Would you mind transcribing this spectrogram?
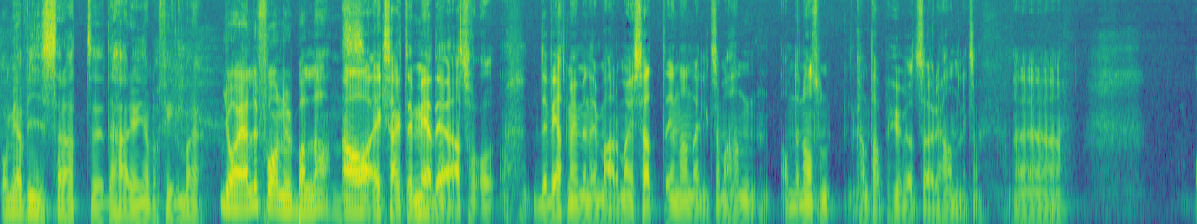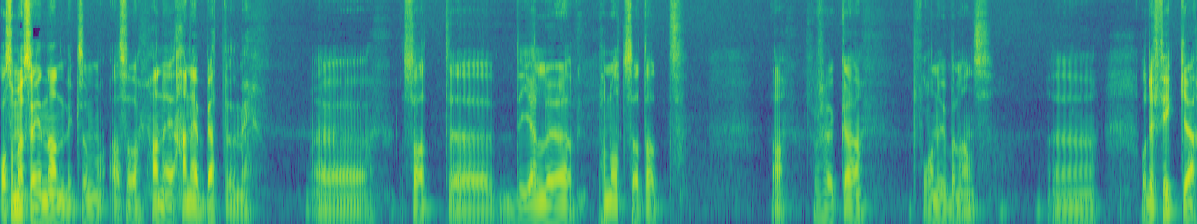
om jag visar att eh, det här är en jävla filmare. Ja, eller få han ur balans. Ja exakt, det är med det. Alltså, det vet man ju med Neymar. Man har ju sett innan, liksom, han, om det är någon som kan tappa huvudet så är det han liksom. Eh, och som jag sa innan, liksom, alltså, han, är, han är bättre än mig. Eh, så att eh, det gäller på något sätt att försöka få honom ur balans. Och det fick jag,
